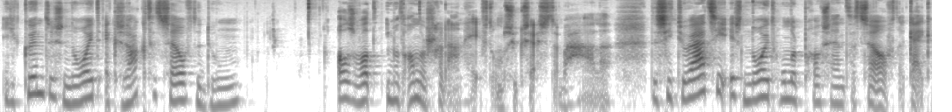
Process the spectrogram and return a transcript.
je kunt dus nooit exact hetzelfde doen als wat iemand anders gedaan heeft om succes te behalen. De situatie is nooit 100% hetzelfde. Kijk,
